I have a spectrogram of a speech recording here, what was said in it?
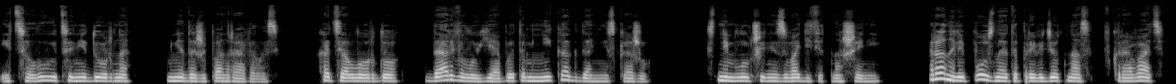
И целуется недурно, мне даже понравилось. Хотя лорду Дарвилу я об этом никогда не скажу. С ним лучше не заводить отношений. Рано или поздно это приведет нас в кровать,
